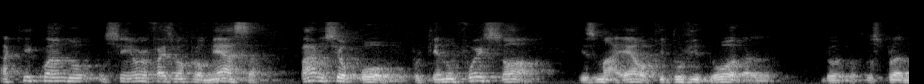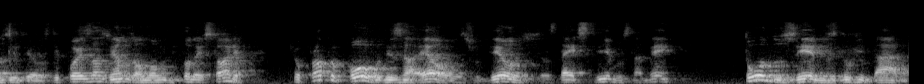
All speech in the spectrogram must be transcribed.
Aqui, quando o Senhor faz uma promessa para o seu povo, porque não foi só Ismael que duvidou do, do, dos planos de Deus. Depois nós vemos ao longo de toda a história que o próprio povo de Israel, os judeus, as dez tribos também, todos eles duvidaram.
